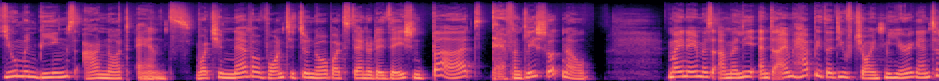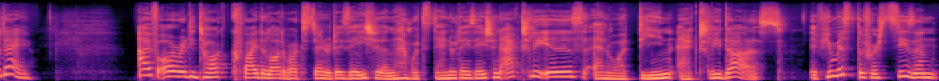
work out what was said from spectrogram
Human Beings Are Not Ants. What you never wanted to know about standardization, but definitely should know. My name is Amelie, and I'm happy that you've joined me here again today. I've already talked quite a lot about standardization, what standardization actually is, and what DIN actually does. If you missed the first season,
